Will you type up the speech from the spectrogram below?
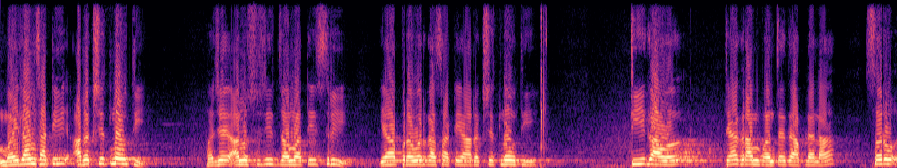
महिलांसाठी आरक्षित नव्हती म्हणजे अनुसूचित जमाती स्त्री या प्रवर्गासाठी आरक्षित नव्हती. ती गावं त्या ग्रामपंचायती आपल्याला सर्व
